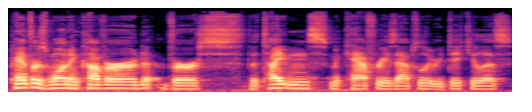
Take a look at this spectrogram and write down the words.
Panthers won and covered versus the Titans. McCaffrey is absolutely ridiculous.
